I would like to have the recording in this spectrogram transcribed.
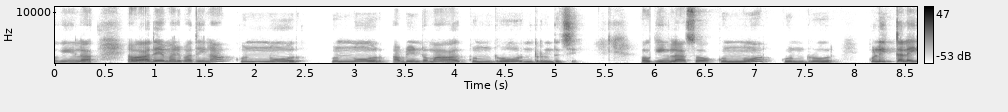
ஓகேங்களா? அதே மாதிரி பார்த்தீங்கன்னா குன்னூர். குன்னூர் அப்படின்றமா? அது குன்றூர்னு இருந்துச்சு. ஓகேங்களா? ஸோ குன்னூர் குன்றூர். குளித்தலை.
